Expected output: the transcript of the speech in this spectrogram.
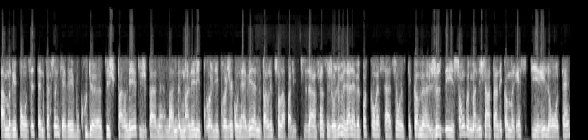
elle, me répondait, c'était une personne qui avait beaucoup de... Tu sais, je parlais, puis je, elle, me demandait les, les projets qu'on avait. Elle nous parlait de ça, on les petits-enfants, ces jours-là, mais là, elle avait pas de conversation. C'était comme euh, juste des sons. Puis à un moment donné, je l'entendais comme respirer longtemps.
